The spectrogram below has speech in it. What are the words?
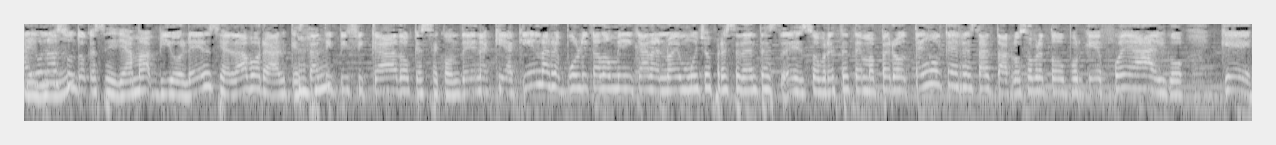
Hay un Ujú. asunto que se llama violencia laboral, que está tipificado, que se condena, que aquí en la República Dominicana no hay muchos precedentes eh, sobre este tema, pero tengo que resaltarlo sobre todo porque fue algo que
